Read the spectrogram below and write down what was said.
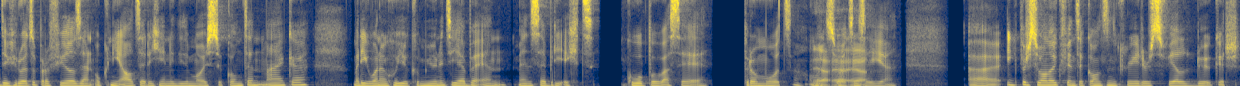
de grote profielen zijn ook niet altijd degene die de mooiste content maken, maar die gewoon een goede community hebben en mensen hebben die echt kopen wat zij promoten, om Ja, het zo ja, te ja. zeggen. Eh, ik persoonlijk vind de content creators veel leuker.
